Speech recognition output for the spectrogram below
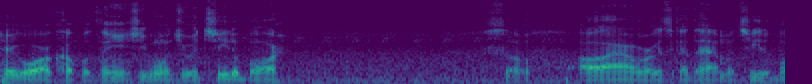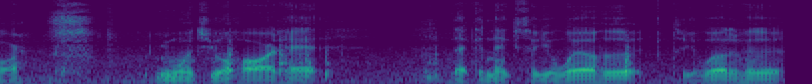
here are a couple things. You want you a cheater bar. So all iron workers got to have a cheater bar. You want you a hard hat that connects to your weld hood, to your welding hood,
